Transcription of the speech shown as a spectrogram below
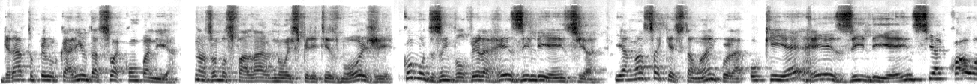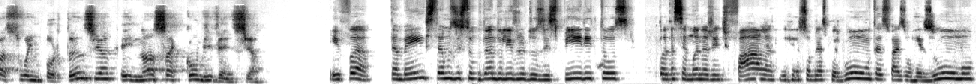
Grato pelo carinho da sua companhia. Nós vamos falar no Espiritismo hoje como desenvolver a resiliência. E a nossa questão âncora, o que é resiliência? Qual a sua importância em nossa convivência? Ivan, também estamos estudando o livro dos Espíritos. Toda semana a gente fala sobre as perguntas, faz um resumo.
